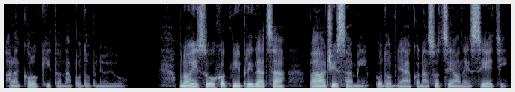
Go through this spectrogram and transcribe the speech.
ale koľky to napodobňujú. Mnohí sú ochotní pridať sa, páči sa mi, podobne ako na sociálnej sieti,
